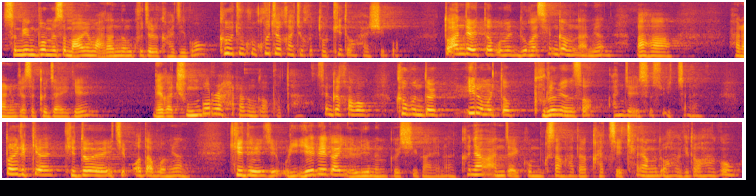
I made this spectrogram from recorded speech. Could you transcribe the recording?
성경 보면서 마음에 와닿는 구절 가지고 그 구절 가지고 또 기도하시고 또 앉아있다 보면 누가 생각나면 아하 하나님께서 그 자에게 내가 중보를 하라는가 보다 생각하고 그분들 이름을 또 부르면서 앉아 있을 수 있잖아요. 또 이렇게 기도의 집 오다 보면 기도의 집 우리 예배가 열리는 그 시간에는 그냥 앉아있고 묵상하다 같이 찬양도 하기도 하고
